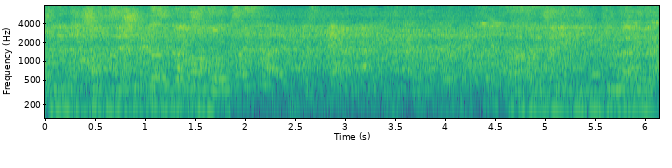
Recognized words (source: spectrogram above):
The natural position, doesn't go to and if you can do that with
